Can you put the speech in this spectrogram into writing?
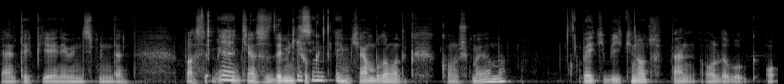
Yani tek bir yayın evinin isminden bahsetmek Evet, imkansız. Demin kesinlikle. çok imkan bulamadık konuşmaya ama belki bir iki not ben orada bu o,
